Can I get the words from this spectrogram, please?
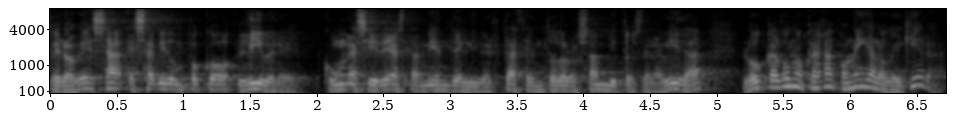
pero esa, esa vida un poco libre, con unas ideas también de libertad en todos los ámbitos de la vida, luego cada uno que haga con ella lo que quiera,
